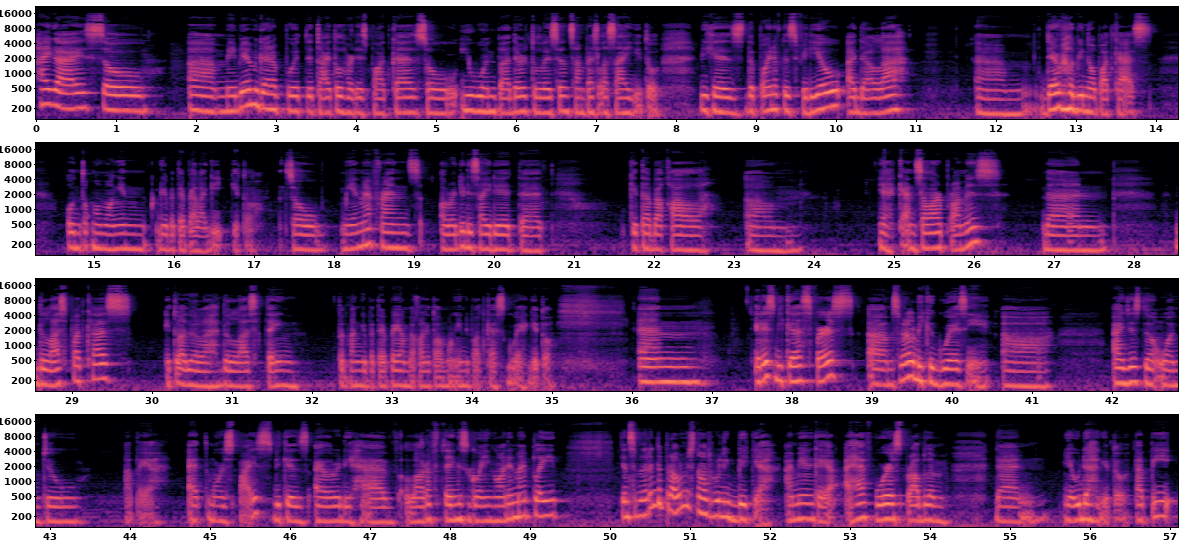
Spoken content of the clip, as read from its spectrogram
Hi guys, so uh, maybe I'm gonna put the title for this podcast so you won't bother to listen sampai selesai gitu. Because the point of this video adalah um, there will be no podcast untuk ngomongin GBTP lagi gitu. So me and my friends already decided that kita bakal um, ya yeah, cancel our promise dan the last podcast itu adalah the last thing tentang GPTP yang bakal kita omongin di podcast gue gitu. And it is because first um, sebenarnya lebih ke gue sih. Uh, I just don't want to apa ya add more spice because I already have a lot of things going on in my plate. Dan sebenarnya the problem is not really big ya. I mean kayak I have worse problem dan ya udah gitu. Tapi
